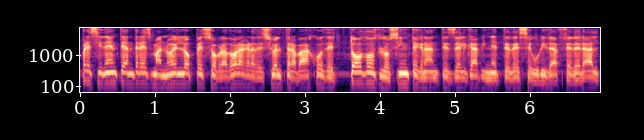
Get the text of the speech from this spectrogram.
Presidente Andrés Manuel López Obrador agradeció el trabajo de todos los integrantes del Gabinete de Seguridad Federal.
